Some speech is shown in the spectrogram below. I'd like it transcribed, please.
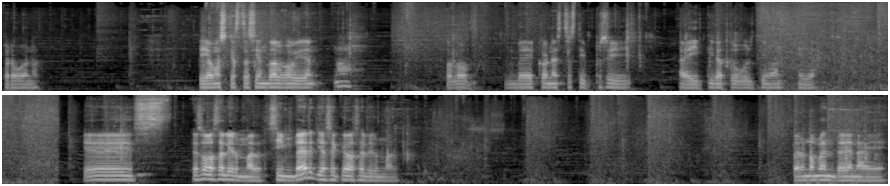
pero bueno. Digamos que está haciendo algo bien. No. Solo ve con estos tipos y ahí tira tu última y ya. Es... Eso va a salir mal. Sin ver ya sé que va a salir mal. Pero no me den ahí.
